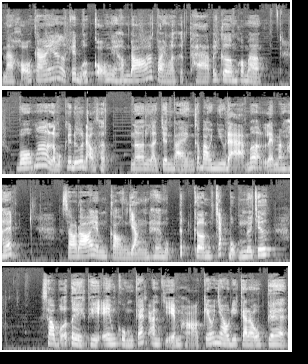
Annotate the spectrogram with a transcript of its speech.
mà khổ cái á, là cái bữa cổ ngày hôm đó toàn là thịt thà với cơm không à. Vốn á, là một cái đứa đạo thịt Nên là trên bàn có bao nhiêu đạm á, là em ăn hết. Sau đó em còn dằn thêm một ít cơm chắc bụng nữa chứ. Sau bữa tiệc thì em cùng các anh chị em họ kéo nhau đi karaoke.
